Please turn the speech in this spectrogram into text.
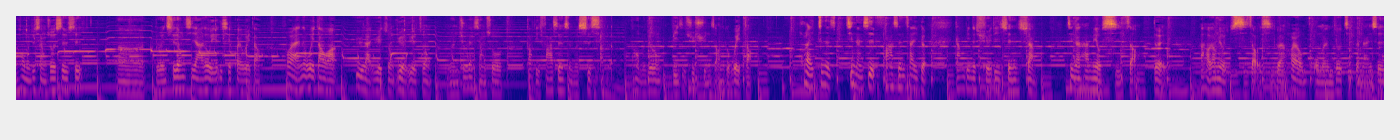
然后我们就想说是不是呃有人吃东西啊都有一些怪味道，后来那味道啊越来越重越来越重，我们就在想说到底发生什么事情了。然后我们就用鼻子去寻找那个味道，后来真的竟然是发生在一个当兵的学弟身上，竟然他没有洗澡，对他好像没有洗澡的习惯。后来我我们就几个男生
